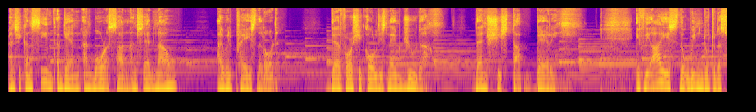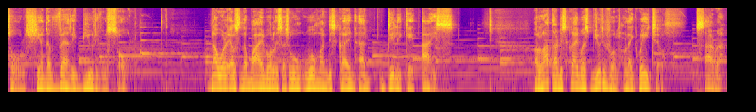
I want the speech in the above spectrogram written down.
and she conceived again and bore a son, and said, Now I will praise the Lord. Therefore she called his name Judah. Then she stopped bearing. If the eye is the window to the soul, she had a very beautiful soul. Nowhere else in the Bible is a woman described had delicate eyes. A lot are described as beautiful, like Rachel, Sarah,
